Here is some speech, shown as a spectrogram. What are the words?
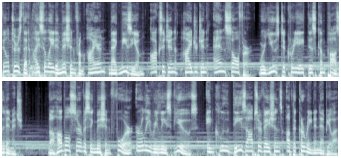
filters that isolate emission from iron, magnesium, oxygen, hydrogen, and sulfur were used to create this composite image. The Hubble Servicing Mission 4 early release views include these observations of the Carina Nebula.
